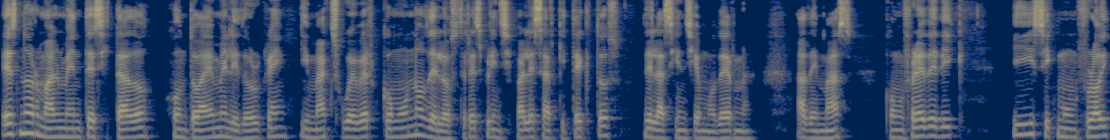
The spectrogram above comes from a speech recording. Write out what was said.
Es normalmente citado junto a Emily Durkheim y Max Weber como uno de los tres principales arquitectos de la ciencia moderna. Además, con Frederick y Sigmund Freud,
